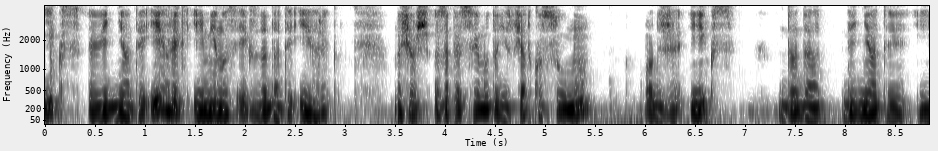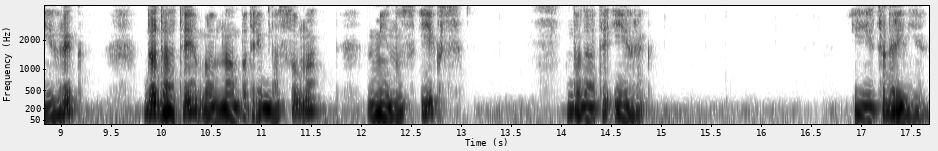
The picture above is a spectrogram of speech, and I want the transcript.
x відняти y і мінус x додати y. Ну що ж, записуємо тоді спочатку суму. Отже, x додати, відняти y, додати, бо нам потрібна сума, мінус x додати y. І це дорівнює.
